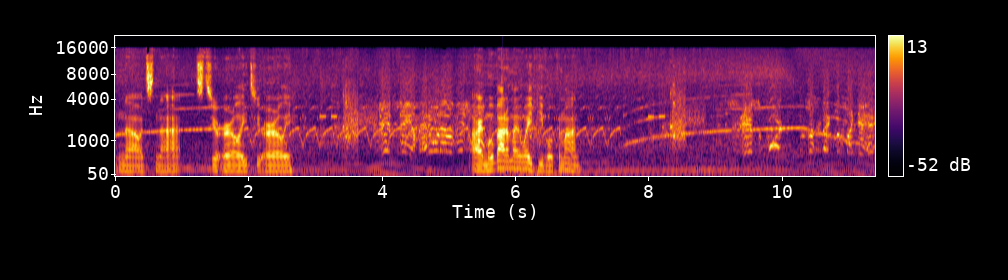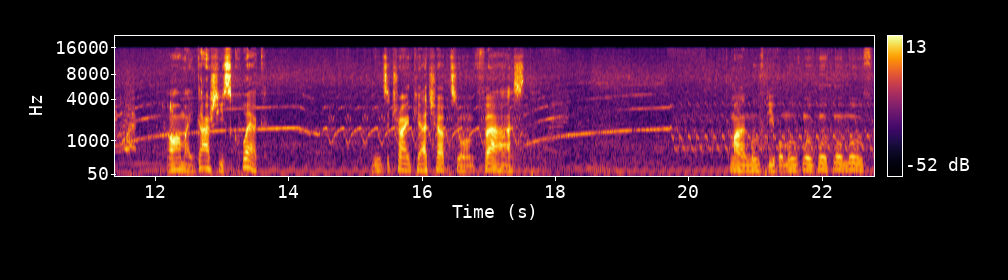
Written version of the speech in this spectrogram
No, it's not. It's too early, too early. Alright, move out of my way, people. Come on. Oh my gosh, he's quick. Need to try and catch up to him fast. Come on, move, people. Move, move, move, move, move.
